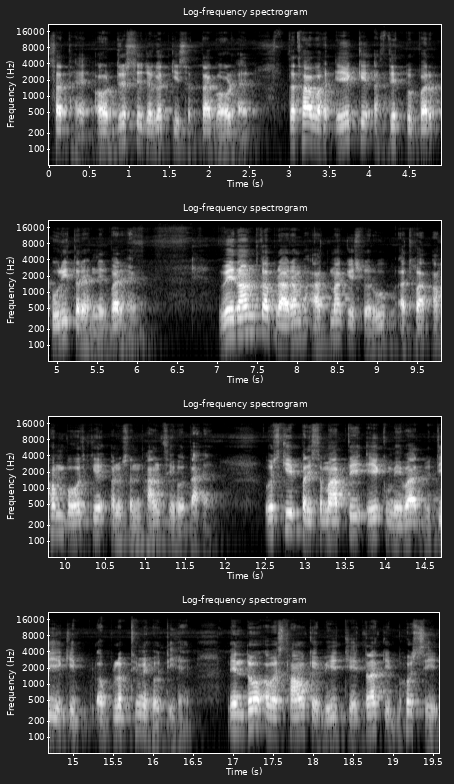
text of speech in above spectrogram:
सत है और दृश्य जगत की सत्ता गौड़ है। तथा वह एक के अस्तित्व पर पूरी तरह निर्भर है। वेदांत का प्रारंभ आत्मा के स्वरूप अथवा अहम बोध के अनुसंधान से होता है। उसकी परिसमाप्ति एक मेवा द्वितीय की उपलब्धि में होती है। इन दो अवस्थाओं के बीच चेतना की बहुत सी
